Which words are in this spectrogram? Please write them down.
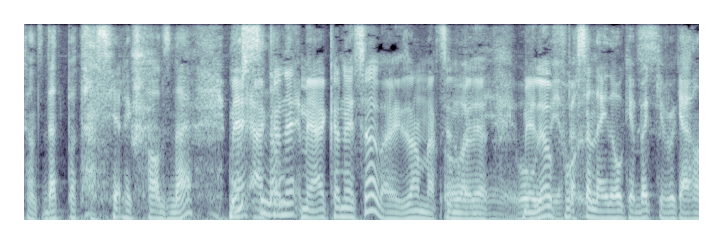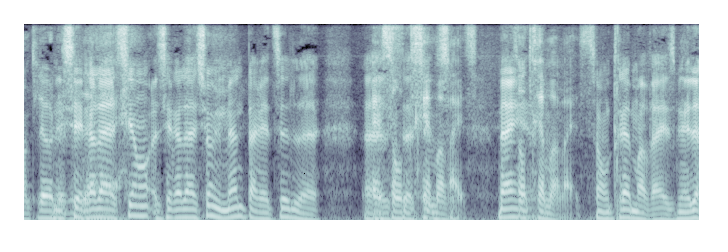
candidate potentielle extraordinaire. Mais elle, connaît, mais elle connaît ça, par exemple, Martine Ouais, Ouellet. mais, Mais, ouais, là, mais y a faut, personne à Hydro-Québec qui veut 40 là. là, mais ses relations, ses relations humaines, paraît-il, euh, Elles sont très mauvaises. Ben, Elles sont très mauvaises. sont très mauvaises. Mais là,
